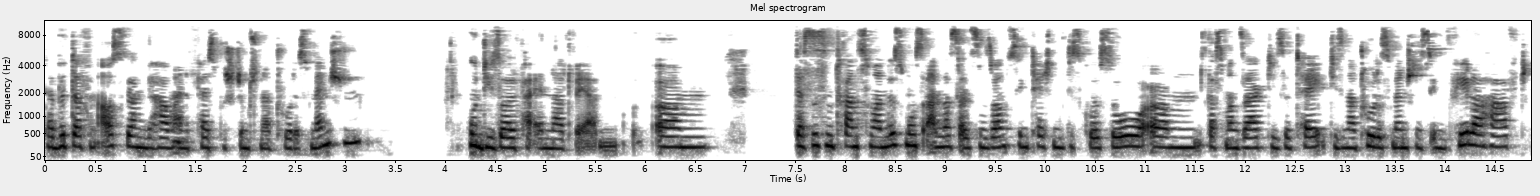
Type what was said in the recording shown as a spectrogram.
Da wird davon ausgegangen, wir haben eine festbestimmte Natur des Menschen und die soll verändert werden. Ähm, das ist im Transhumanismus anders als im sonstigen Technikdiskurs so, ähm, dass man sagt, diese, diese Natur des Menschen ist eben fehlerhaft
